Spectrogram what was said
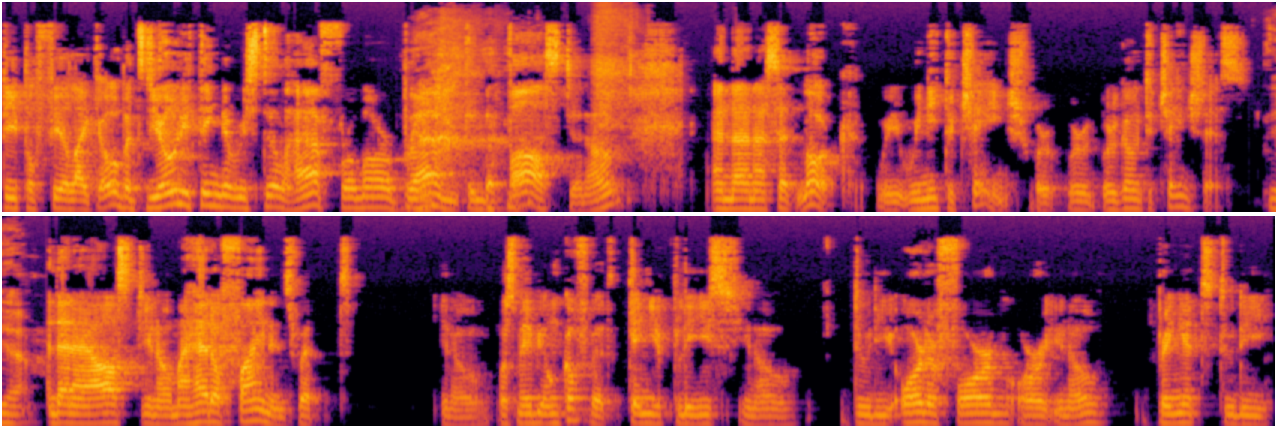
people feel like, oh, but it's the only thing that we still have from our brand in the past, you know. And then I said, look, we, we need to change. We're, we're we're going to change this. Yeah. And then I asked, you know, my head of finance, what, you know, was maybe uncomfortable. Can you please, you know, do the order form or, you know, bring it to the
